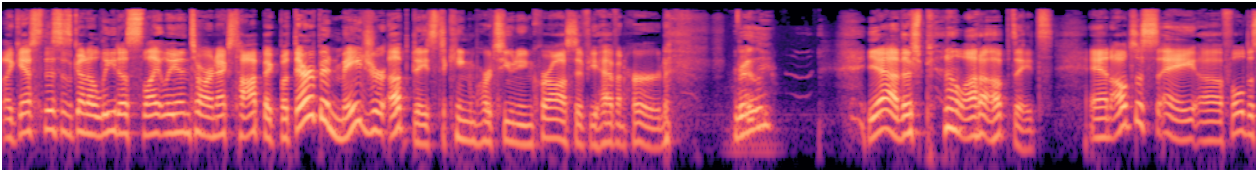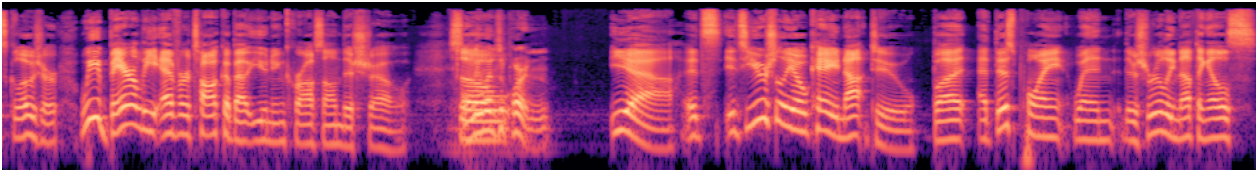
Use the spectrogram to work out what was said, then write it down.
I guess this is going to lead us slightly into our next topic. But there have been major updates to Kingdom Hearts Union Cross. If you haven't heard, really? Yeah, there's been a lot of updates. And I'll just say, uh, full disclosure, we barely ever talk about Union Cross on this show. So only important. Yeah, it's it's usually okay not to, but at this point, when there's really nothing else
